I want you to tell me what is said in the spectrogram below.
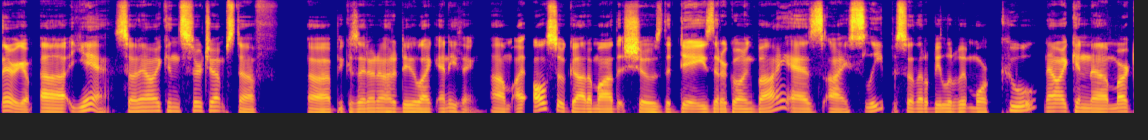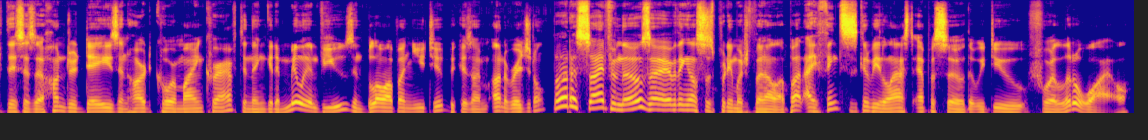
There we go. Uh, yeah, so now I can search up stuff uh, because I don't know how to do like anything. Um, I also got a mod that shows the days that are going by as I sleep, so that'll be a little bit more cool. Now I can uh, mark this as a hundred days in hardcore Minecraft and then get a million views and blow up on YouTube because I'm unoriginal. But aside from those, uh, everything else is pretty much vanilla. But I think this is going to be the last episode that we do for a little while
